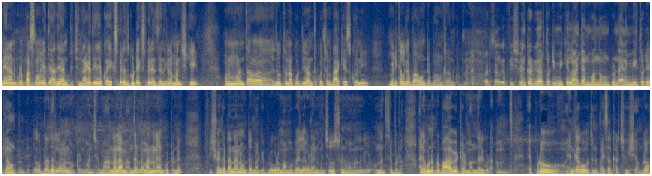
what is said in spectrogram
నేను అనుకున్న పర్సనల్గా అయితే అదే అనిపించింది. నాకైతే ఇది ఒక ఎక్స్పీరియన్స్ గుడ్ ఎక్స్పీరియన్స్ ఎందుకంటే మనిషికి మనం ఎంత ఎదుగుతున్న కొద్దీ అంత కొంచెం బ్యాక్ వేసుకొని మెడికల్గా బాగుంటే బాగుంటుంది అనుకుంటున్నాను. పర్సనల్గా ఫిష్ వెంకట్ గారితో మీకు ఎలాంటి అనుబంధం ఉంటుండే? ఆయన మీతో ఎట్లా ఉంటుండే? ఒక బ్రదర్ లాగానే ఉంటుంది మంచిగా మా అన్నలా అందరం మేము అన్ననే అనుకుంటుండే. విశ్వ వెంకట అన్ననే ఉంటుంది. మాకు ఎప్పుడు కూడా మా మొబైల్లో కూడా ఆయన మంచిగా చూస్తుండే మమ్మల్ని కూడా. ఉన్నంతసేపట్లో ఆయన ఉన్నప్పుడు బాగా పెట్టాడు మా అందరికి కూడా. ఎప్పుడు వెనకకు పోతుంది పైసలు ఖర్చు విషయంలో.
